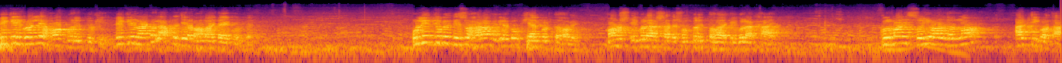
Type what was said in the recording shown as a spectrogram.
বিক্রি করলে হক গরিব দুঃখী। বিক্রি না করলে আপনি যেটা ভালো হয় তাই করবেন। উল্লেখযোগ্য কিছু হারাম এগুলো খুব খেয়াল করতে হবে। মানুষ এগুলার সাথে সম্পৃক্ত হয়, এগুলা খায়। কুরবানি সহি হওয়ার জন্য আরেকটি কথা।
